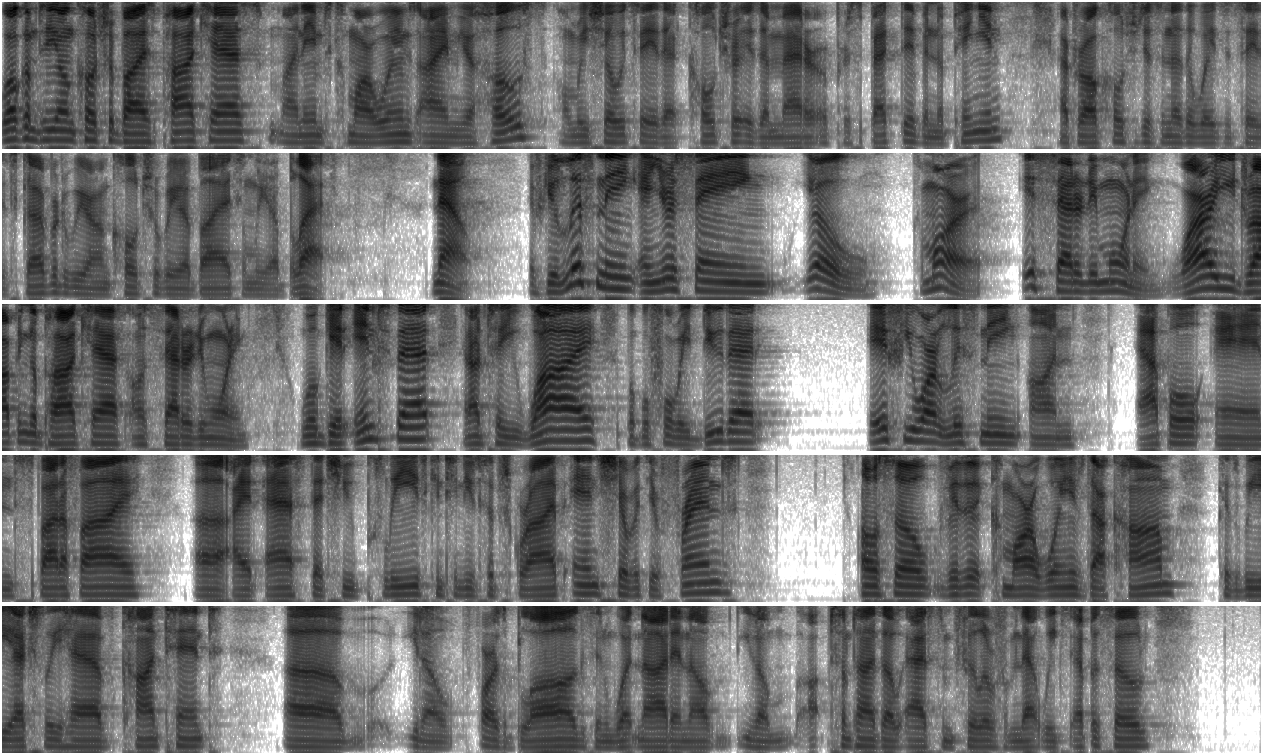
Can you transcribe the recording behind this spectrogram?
Welcome to Young Culture Bias Podcast. My name is Kamar Williams. I am your host. On we show would say that culture is a matter of perspective and opinion. After all, culture is just another way to say discovered. We are on culture, we are biased, and we are black. Now, if you're listening and you're saying, yo, Kamar, it's Saturday morning. Why are you dropping a podcast on Saturday morning? We'll get into that and I'll tell you why. But before we do that, if you are listening on Apple and Spotify, uh, I'd ask that you please continue to subscribe and share with your friends. Also, visit kamarawilliams.com because we actually have content, uh, you know, as far as blogs and whatnot. And I'll, you know, sometimes I'll add some filler from that week's episode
